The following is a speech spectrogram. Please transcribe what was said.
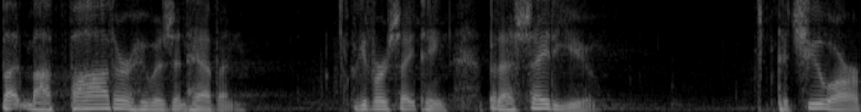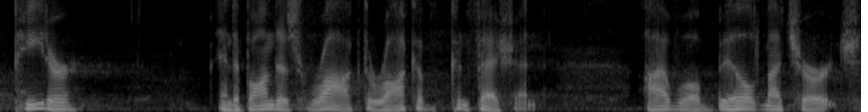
but my Father who is in heaven. Look at verse 18. But I say to you that you are Peter, and upon this rock, the rock of confession, I will build my church,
